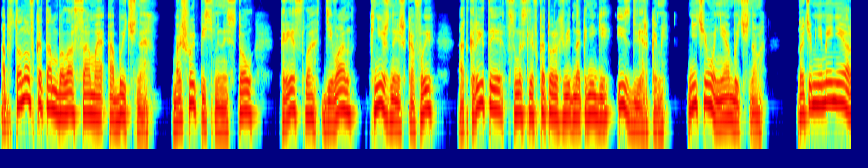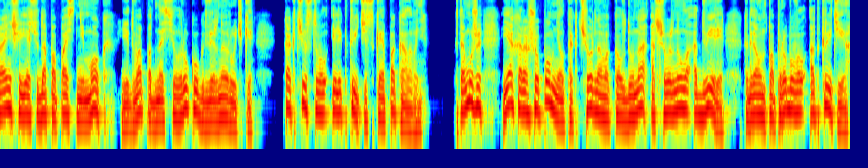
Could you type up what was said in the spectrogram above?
Обстановка там была самая обычная. Большой письменный стол, кресло, диван, книжные шкафы, открытые, в смысле в которых видно книги, и с дверками. Ничего необычного. Но тем не менее, раньше я сюда попасть не мог, едва подносил руку к дверной ручке — как чувствовал электрическое покалывание. К тому же я хорошо помнил, как черного колдуна отшвырнуло от двери, когда он попробовал открыть ее.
